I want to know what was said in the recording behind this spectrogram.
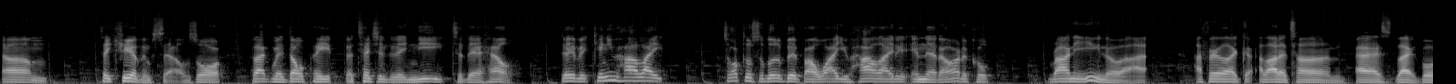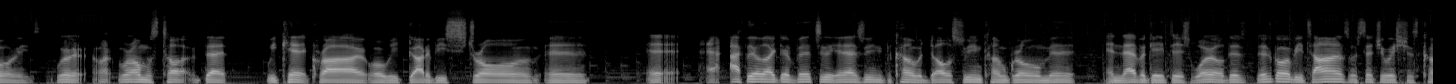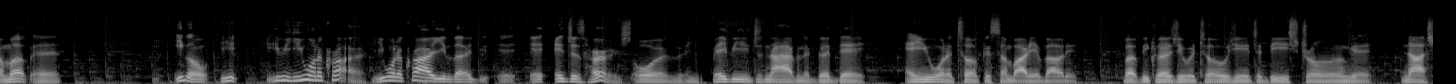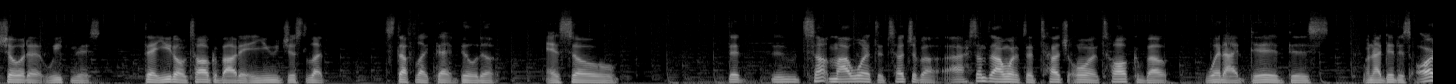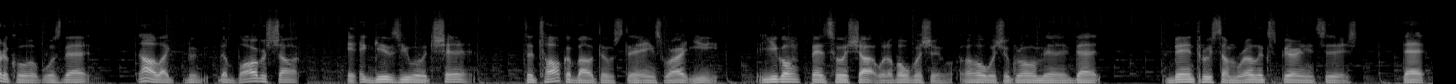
um, take care of themselves or black men don't pay attention that they need to their health. David, can you highlight, talk to us a little bit about why you highlighted in that article? Ronnie, you know, I, I feel like a lot of time as black boys, we're we're almost taught that we can't cry or we got to be strong, and, and I feel like eventually, as we become adults, we become grown men and navigate this world. There's there's to be times when situations come up, and you know, you you, you want to cry. You want to cry. You like it, it, it just hurts, or maybe you're just not having a good day, and you want to talk to somebody about it. But because you were told you need to be strong and not show that weakness, that you don't talk about it, and you just let stuff like that build up. And so, that something I wanted to touch about, something I wanted to touch on, talk about when I did this, when I did this article was that no, like the, the barbershop, it, it gives you a chance to talk about those things, right? You you go into a shop with a whole bunch of a whole bunch of grown men that been through some real experiences that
